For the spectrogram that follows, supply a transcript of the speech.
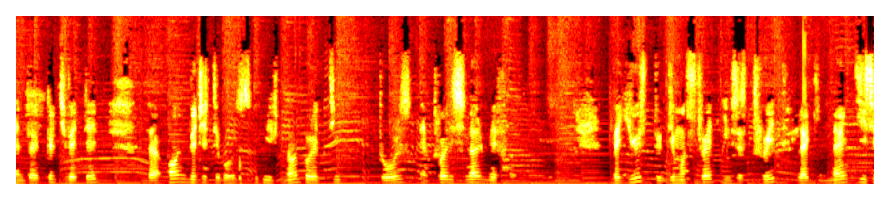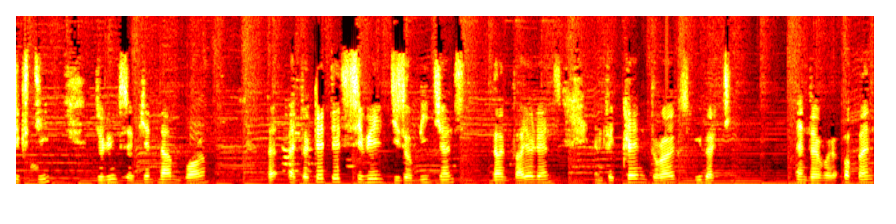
and they cultivated their own vegetables with non-polluting tools and traditional methods. They used to demonstrate in the street like in 1960 during the Vietnam War. They advocated civil disobedience, non-violence, and they claimed drugs liberty. And they were open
